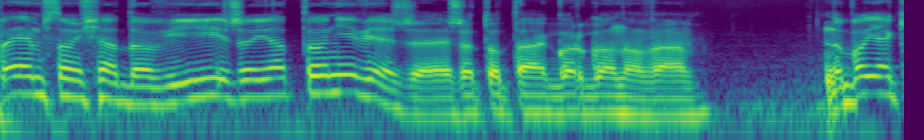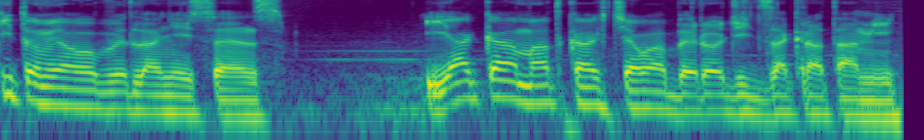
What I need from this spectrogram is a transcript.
Powiem sąsiadowi, że ja to nie wierzę, że to ta Gorgonowa. No bo jaki to miałoby dla niej sens? Jaka matka chciałaby rodzić za kratami?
